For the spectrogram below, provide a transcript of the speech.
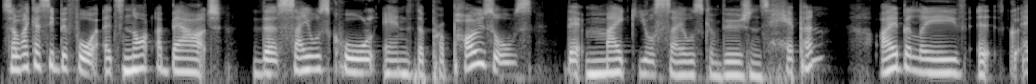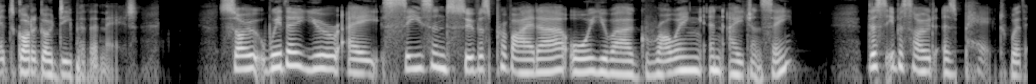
So, like I said before, it's not about the sales call and the proposals that make your sales conversions happen. I believe it, it's got to go deeper than that. So, whether you're a seasoned service provider or you are growing an agency, this episode is packed with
